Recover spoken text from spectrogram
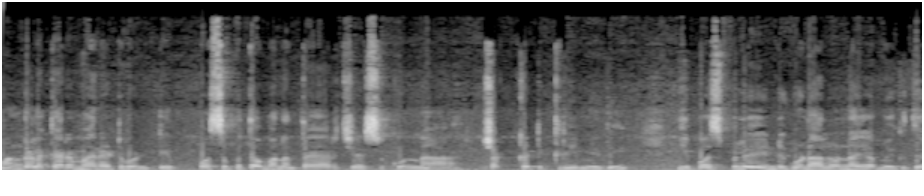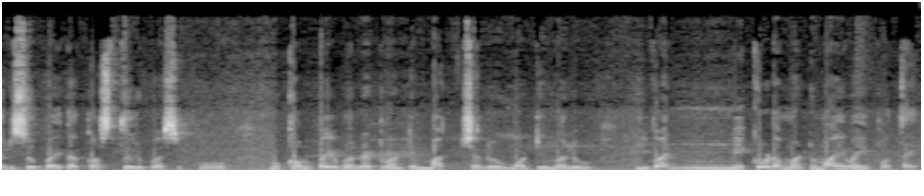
మంగళకరమైనటువంటి పసుపుతో మనం తయారు చేసుకున్న చక్కటి క్రీమ్ ఇది ఈ పసుపులో ఎన్ని గుణాలు ఉన్నాయో మీకు తెలుసు. పైగా కస్తూరి పసుపు ముఖంపై ఉన్నటువంటి మచ్చలు మొటిమలు ఇవన్నీ కూడా మటుమాయం అయిపోతాయి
